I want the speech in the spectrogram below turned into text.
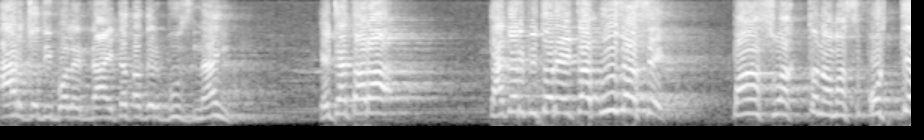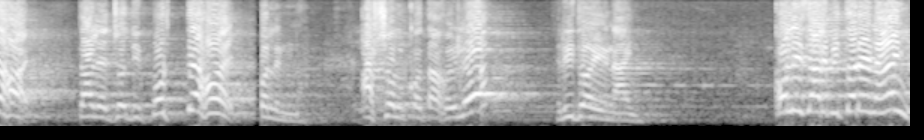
আর যদি বলেন না, এটা তাদের বুঝ নাই। এটা তারা, তাদের ভিতরে এটা বুঝ আছে। পাঁচ ওয়াক্ত নামাজ পড়তে হয়। তাহলে যদি পড়তে হয়, বলেন না, আসল কথা হইল হৃদয়ে নাই। কলিজার ভিতরে নাই।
